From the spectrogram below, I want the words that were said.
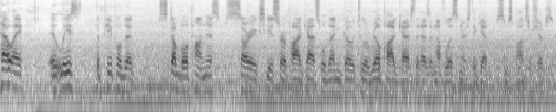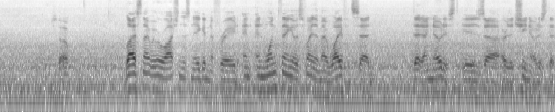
that way, at least the people that stumble upon this sorry excuse for a podcast will then go to a real podcast that has enough listeners to get some sponsorships. So last night we were watching this Naked and Afraid, and and one thing it was funny that my wife had said that I noticed is, uh, or that she noticed that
